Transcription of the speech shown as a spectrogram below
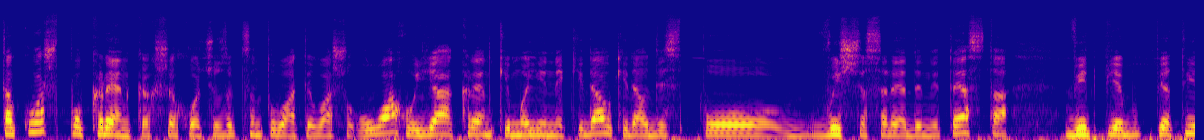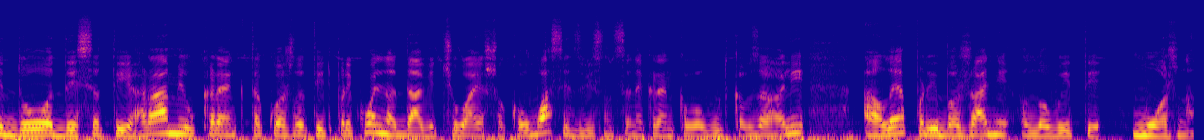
також по кренках ще хочу закцентувати вашу увагу. Я кренки малі не кидав, кидав десь по вище середини теста від 5 до 10 грамів. Кренк також летить прикольно. Да, відчуваю, що ковбасить. Звісно, це не кренкова вудка взагалі, але при бажанні ловити можна.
